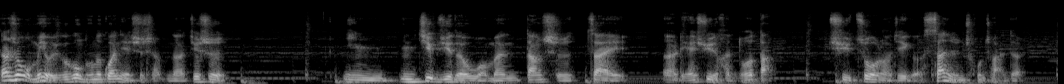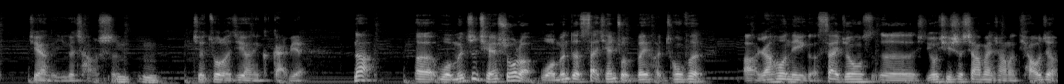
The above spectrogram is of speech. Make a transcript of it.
但是我们有一个共同的观点是什么呢？就是你你记不记得我们当时在呃连续很多档去做了这个三人冲船的这样的一个尝试？嗯嗯就做了这样一个改变。那呃，我们之前说了，我们的赛前准备很充分啊，然后那个赛中呃，尤其是下半场的调整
